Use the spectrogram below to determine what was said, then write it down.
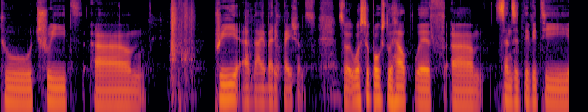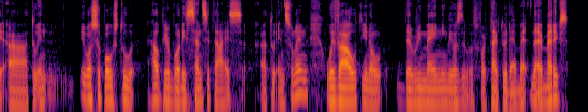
to treat um, pre-diabetic patients. So it was supposed to help with um, sensitivity uh, to. In- it was supposed to help your body sensitize uh, to insulin without, you know, the remaining because it was for type two diabe- diabetics,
